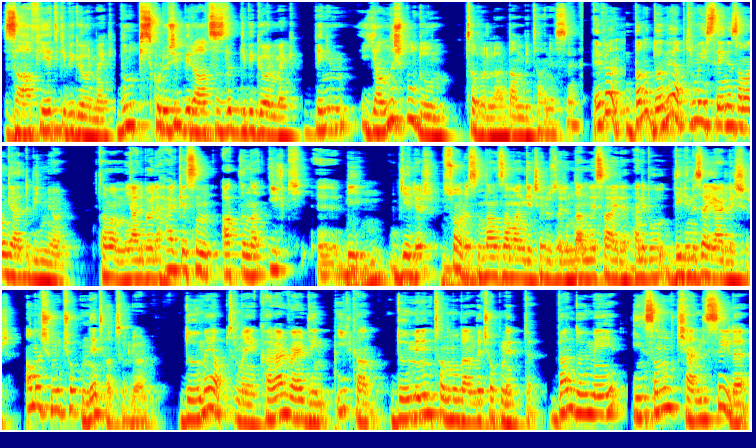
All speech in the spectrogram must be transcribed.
zafiyet gibi görmek, bunu psikolojik bir rahatsızlık gibi görmek benim yanlış bulduğum tavırlardan bir tanesi. Evren bana dövme yaptırma isteği ne zaman geldi bilmiyorum. Tamam? Yani böyle herkesin aklına ilk e, bir gelir. Sonrasından zaman geçer üzerinden vesaire. Hani bu dilimize yerleşir. Ama şunu çok net hatırlıyorum. Dövme yaptırmaya karar verdiğim ilk an dövmenin tanımı bende çok netti. Ben dövmeyi insanın kendisiyle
